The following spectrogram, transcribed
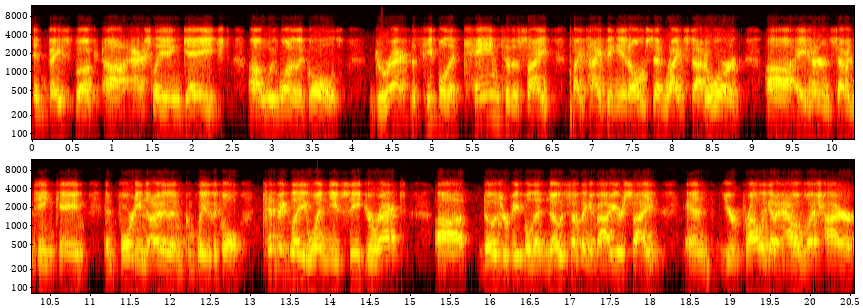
in Facebook actually engaged with one of the goals. Direct, the people that came to the site by typing in olmsteadrights.org, 817 came and 49 of them completed the goal. Typically, when you see direct uh, those are people that know something about your site, and you're probably going to have a much higher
